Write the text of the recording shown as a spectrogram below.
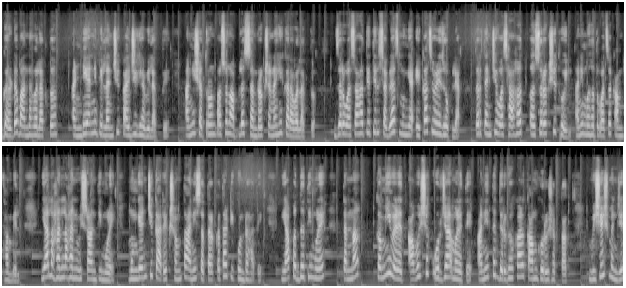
घरडं बांधावं लागतं अंडी आणि पिलांची काळजी घ्यावी लागते आणि शत्रूंपासून आपलं संरक्षणही करावं लागतं. जर वसाहतीतील सगळ्याच मुंग्या एकाच वेळी झोपल्या तर त्यांची वसाहत असुरक्षित होईल आणि महत्त्वाचं काम थांबेल. या लहान लहान विश्रांतीमुळे मुंग्यांची कार्यक्षमता आणि सतर्कता टिकून राहते. या पद्धतीमुळे त्यांना कमी वेळेत आवश्यक ऊर्जा मिळते आणि ते दीर्घकाळ काम करू शकतात. विशेष म्हणजे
